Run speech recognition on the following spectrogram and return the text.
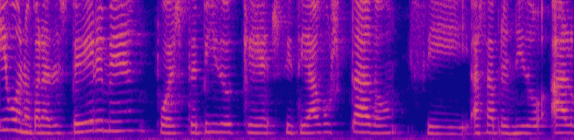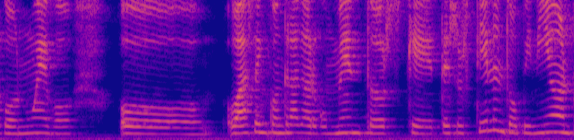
Y bueno, para despedirme, pues te pido que si te ha gustado, si has aprendido algo nuevo o, has encontrado argumentos que te sostienen tu opinión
